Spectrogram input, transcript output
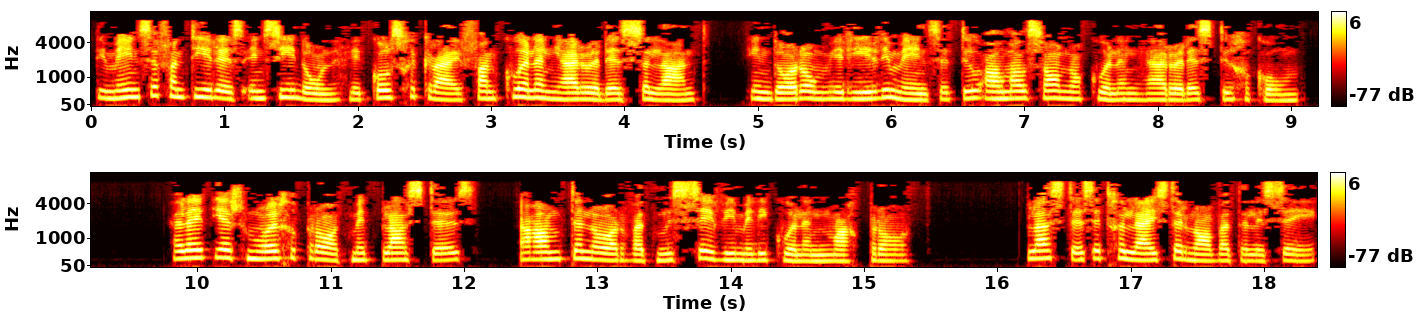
Die mensen van Tyrus en Sidon het kos gekry van koning Herodes' land, en daarom het hier die mense toe allemaal saam na koning Herodes toegekom. Hulle het eers mooi gepraat met Blastus, een ambtenaar wat moest sê wie met die koning mag praat. Blastus het geluister na wat hulle sê,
